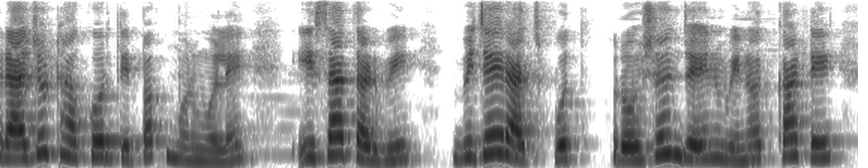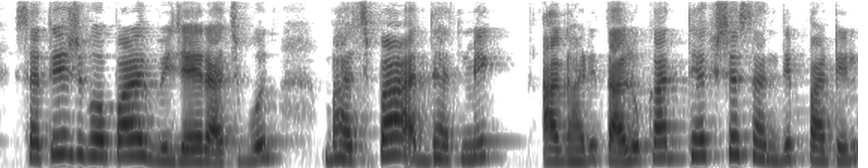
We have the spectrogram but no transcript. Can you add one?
राजू ठाकूर दीपक मुरमुले ईसा तडवी विजय राजपूत रोशन जैन विनोद काटे सतीश गोपाळ विजय राजपूत भाजपा आध्यात्मिक आघाडी तालुकाध्यक्ष संदीप पाटील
